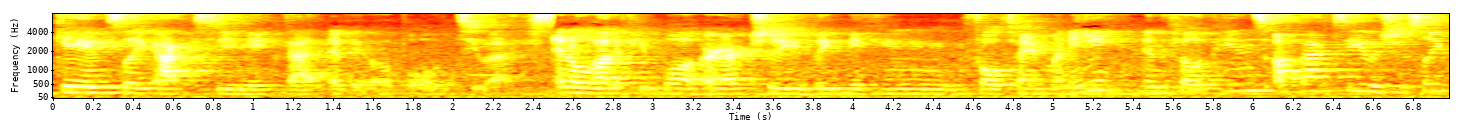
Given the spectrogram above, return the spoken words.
games like Axie make that available to us. And a lot of people are actually like making full-time money in the Philippines off Axie, which is like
